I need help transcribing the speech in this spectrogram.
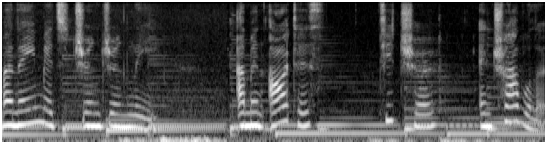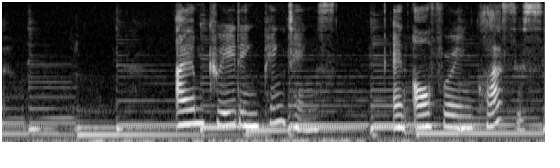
My name is Junjun Li. I'm an artist, teacher, and traveler. I am creating paintings and offering classes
